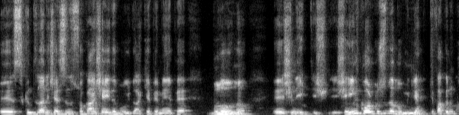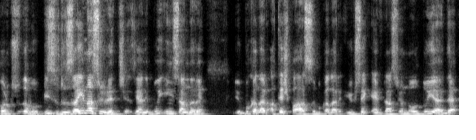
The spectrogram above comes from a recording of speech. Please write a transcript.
e, sıkıntılar içerisinde sokan şey de buydu AKP MHP bloğunu. E, şimdi şeyin korkusu da bu, Millet İttifakı'nın korkusu da bu. Biz rızayı nasıl üreteceğiz? Yani bu insanları e, bu kadar ateş pahası, bu kadar yüksek enflasyonun olduğu yerde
